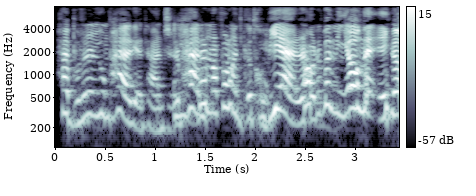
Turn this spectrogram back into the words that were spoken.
还不是用 Pad 点餐，只是 Pad 上面放了几个图片，然后就问你要哪一个，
